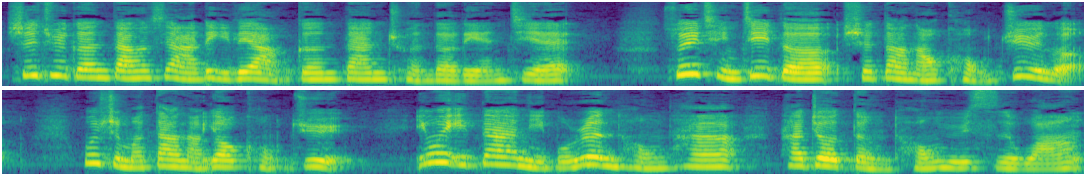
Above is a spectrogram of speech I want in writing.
失去跟当下力量跟单纯的连结。所以，请记得是大脑恐惧了。为什么大脑要恐惧？因为一旦你不认同它，它就等同于死亡。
